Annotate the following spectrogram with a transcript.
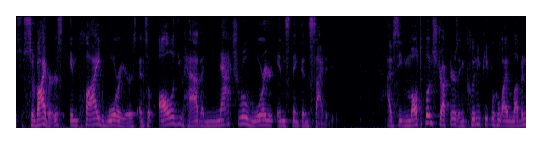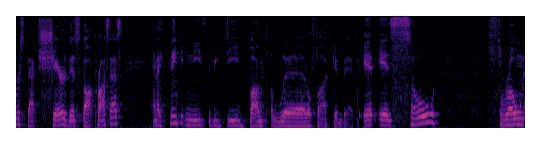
survivors, implied warriors, and so all of you have a natural warrior instinct inside of you. I've seen multiple instructors, including people who I love and respect, share this thought process. And I think it needs to be debunked a little fucking bit. It is so thrown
